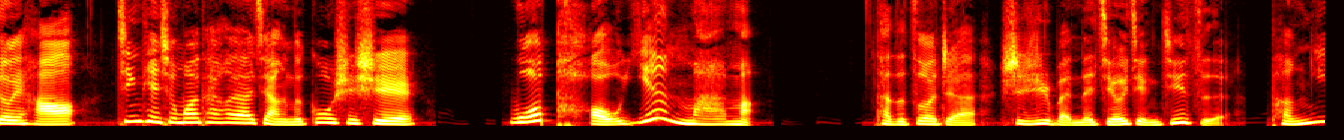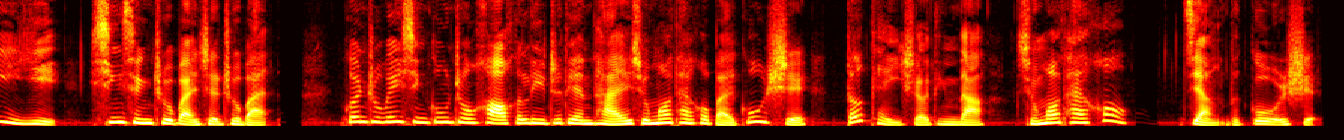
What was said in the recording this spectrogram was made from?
各位好，今天熊猫太后要讲的故事是《我讨厌妈妈》，它的作者是日本的酒井居子，彭毅毅，星星出版社出版。关注微信公众号和荔枝电台“熊猫太后摆故事”，都可以收听到熊猫太后讲的故事。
